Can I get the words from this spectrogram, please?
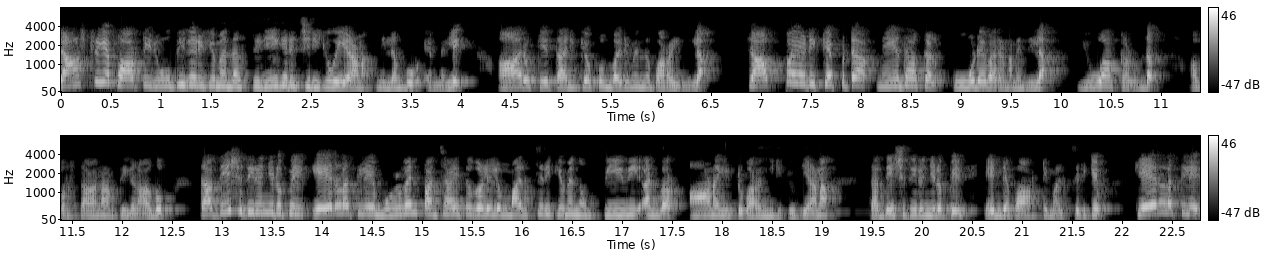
രാഷ്ട്രീയ പാർട്ടി രൂപീകരിക്കുമെന്ന് സ്ഥിരീകരിച്ചിരിക്കുകയാണ് നിലമ്പൂർ എ. ആരൊക്കെ തനിക്കൊപ്പം വരുമെന്ന് പറയുന്നില്ല. ചപ്പയടിക്കപ്പെട്ട നേതാക്കൾ കൂടെ വരണമെന്നില്ല. യുവാക്കളുണ്ട്. അവർ സ്ഥാനാർത്ഥികളാകും. തദ്ദേശ തിരഞ്ഞെടുപ്പിൽ കേരളത്തിലെ മുഴുവൻ പഞ്ചായത്തുകളിലും മത്സരിക്കുമെന്നും പി വി അൻവർ ആണയിട്ട് പറഞ്ഞിരിക്കുകയാണ്. തദ്ദേശ തിരഞ്ഞെടുപ്പിൽ എന്റെ പാർട്ടി മത്സരിക്കും. കേരളത്തിലെ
